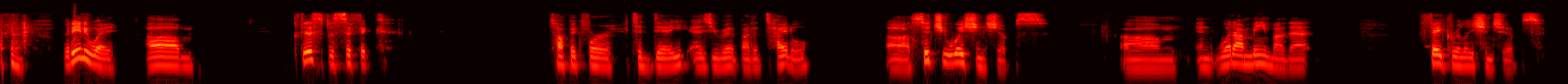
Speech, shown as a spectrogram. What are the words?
but anyway, um, this specific topic for today, as you read by the title, uh, situationships. Um, and what I mean by that, fake relationships.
